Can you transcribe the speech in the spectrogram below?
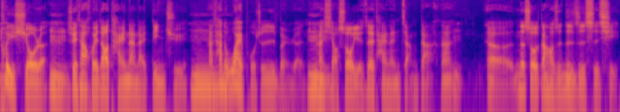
退休了，嗯，所以他回到台南来定居，嗯，那他的外婆就是日本人，嗯，他小时候也在台南长大，那呃那时候刚好是日治时期，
